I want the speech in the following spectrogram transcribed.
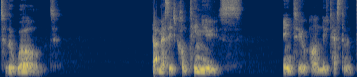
to the world. That message continues into our New Testament.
